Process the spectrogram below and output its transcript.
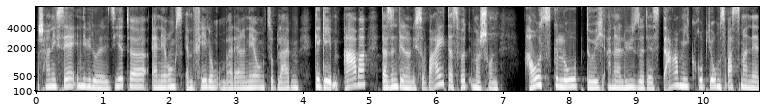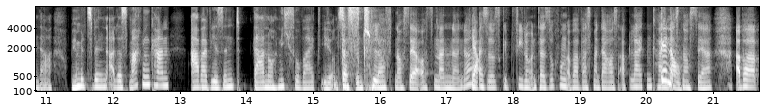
wahrscheinlich sehr individualisierte Ernährungsempfehlungen, um bei der Ernährung zu bleiben, gegeben. Aber da sind wir noch nicht so weit. Das wird immer schon ausgelobt durch Analyse des Darmmikrobioms, was man denn da um Himmels Willen alles machen kann. Aber wir sind da noch nicht so weit, wie wir uns das, das wünschen. Das klafft noch sehr auseinander. Ne? Ja. Also es gibt viele Untersuchungen, aber was man daraus ableiten kann, genau. ist noch sehr. Aber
